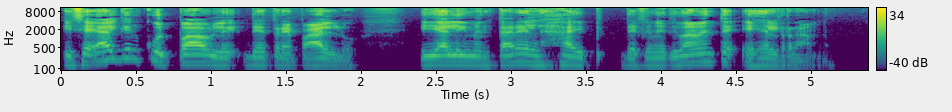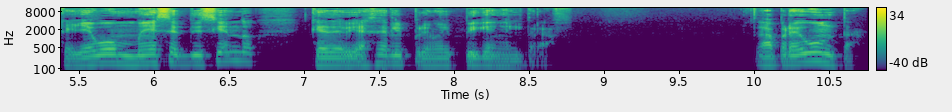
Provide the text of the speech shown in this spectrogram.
Y si hay alguien culpable de treparlo y alimentar el hype definitivamente es el ramo, que llevo meses diciendo que debía ser el primer pick en el draft. La pregunta,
